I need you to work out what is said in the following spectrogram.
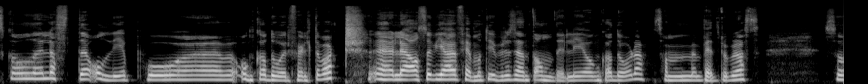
skal, laste olje på eh, Oncador-feltet vårt. Eller altså, vi har 25% andel i Oncador, da, sammen med Petrobras. Så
